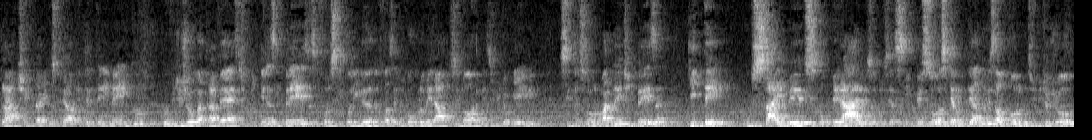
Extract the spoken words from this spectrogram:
prática industrial de entretenimento, o videojogo através de pequenas empresas que foram se coligando, fazendo conglomerados enormes de videogame, se transformou numa grande empresa que tem os cybers operários, vamos dizer assim, pessoas que eram criadores autônomos de videojogo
